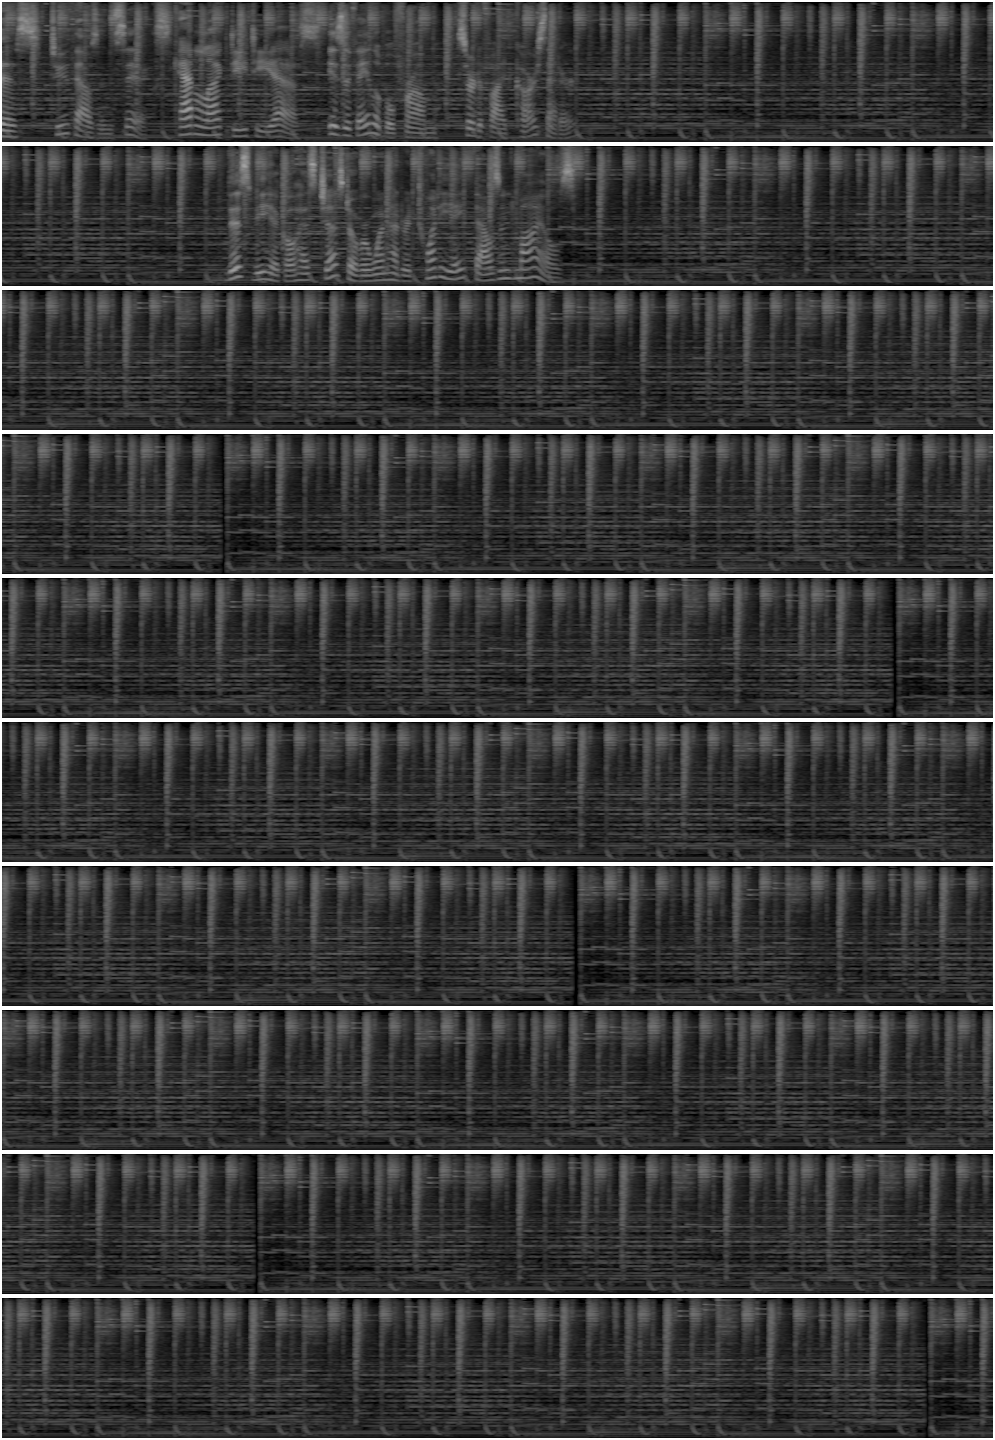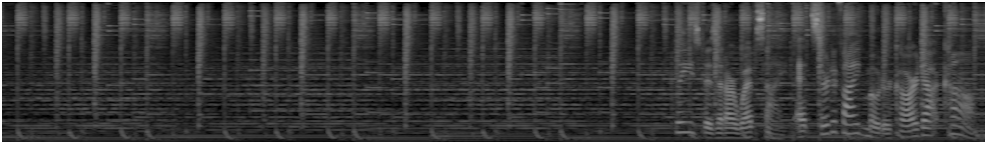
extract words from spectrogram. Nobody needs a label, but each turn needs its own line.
This 2006 Cadillac DTS is available from Certified Car Center. This vehicle has just over 128,000 miles. Please visit our website at certifiedmotorcar.com.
